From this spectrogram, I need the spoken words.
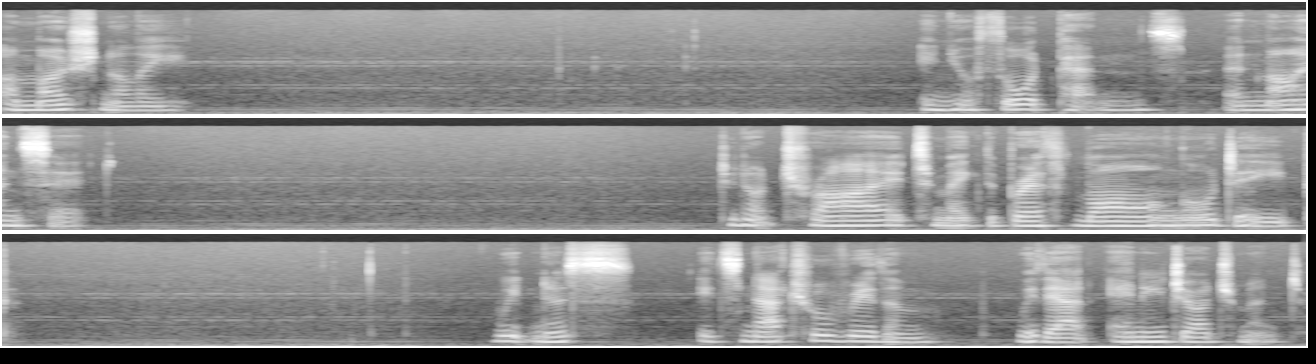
emotionally, in your thought patterns and mindset. Do not try to make the breath long or deep. Witness its natural rhythm without any judgment.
